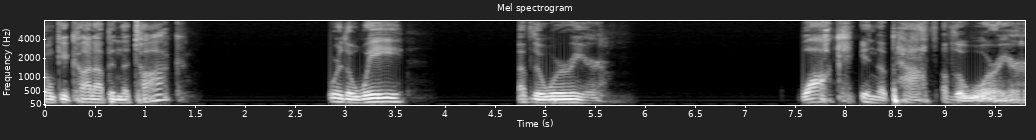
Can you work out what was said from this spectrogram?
Don't get caught up in the talk or the way of the worrier. Walk in the path of the warrior.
